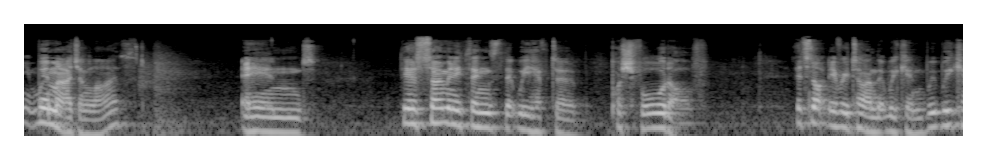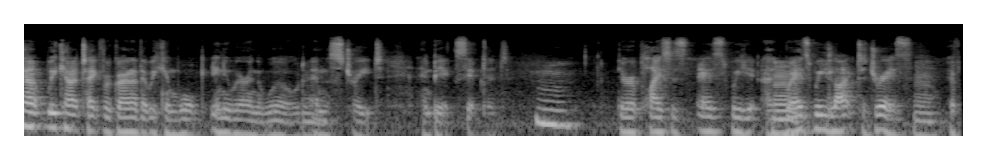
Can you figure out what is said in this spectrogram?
we're marginalised, and there's so many things that we have to push forward of. It's not every time that we can we, we can't we can't take for granted that we can walk anywhere in the world mm. in the street and be accepted. Mm. There are places as we uh, mm. as we like to dress. If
